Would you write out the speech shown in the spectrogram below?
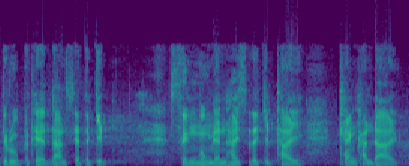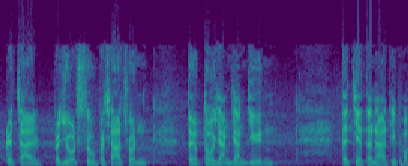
ฏิรูปประเทศด้านเศรษฐกิจ ซึ่งมุ่งเน้นให้เศรษฐกิจไทย แข่งขันได้กระจายประโยชน์สู่ประชาชน เติบโตอย่างยั่งยืน แต่เจตนาที่ผม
